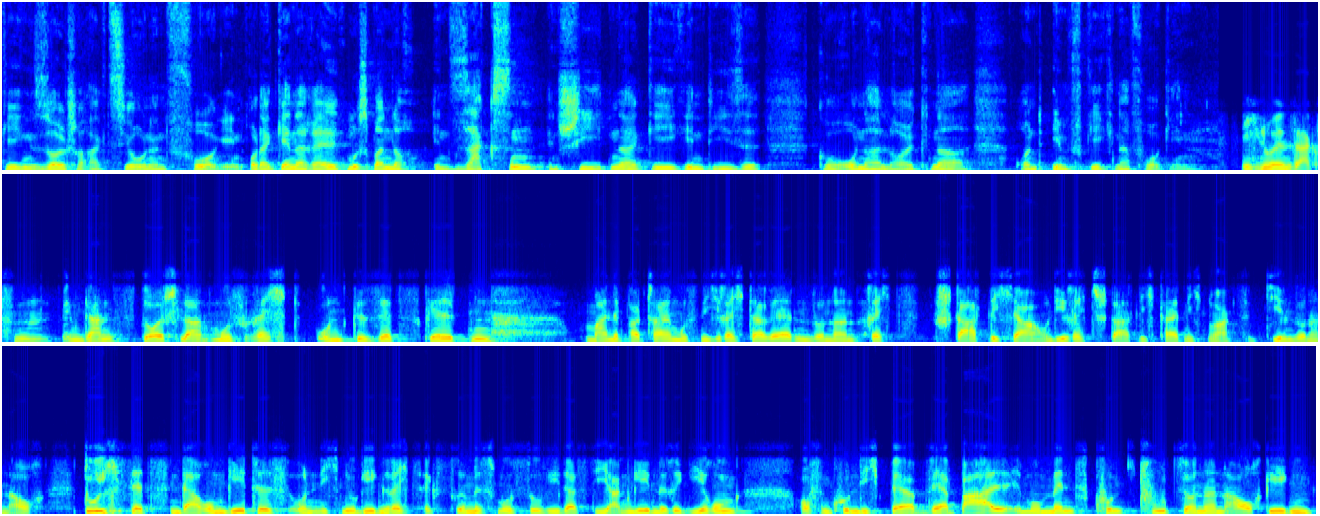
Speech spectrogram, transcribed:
gegen solche Aktionen vorgehen? Oder generell muss man noch in Sachsen entschiedener gegen diese Corona-Leugner und Impfgegner vorgehen? Nicht nur in Sachsen, in ganz Deutschland muss Recht und Gesetz gelten meine Partei muss nicht rechter werden, sondern rechtsstaatlicher und die Rechtsstaatlichkeit nicht nur akzeptieren, sondern auch durchsetzen. Darum geht es und nicht nur gegen Rechtsextremismus, so wie das die angehende Regierung offenkundig verbal im Moment kundtut, sondern auch gegen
